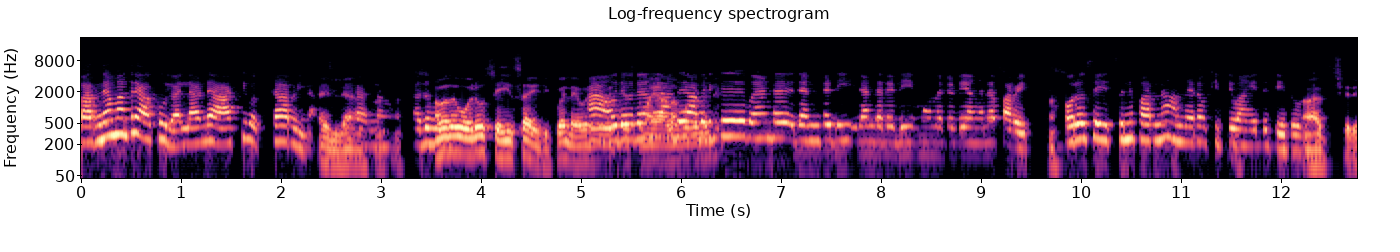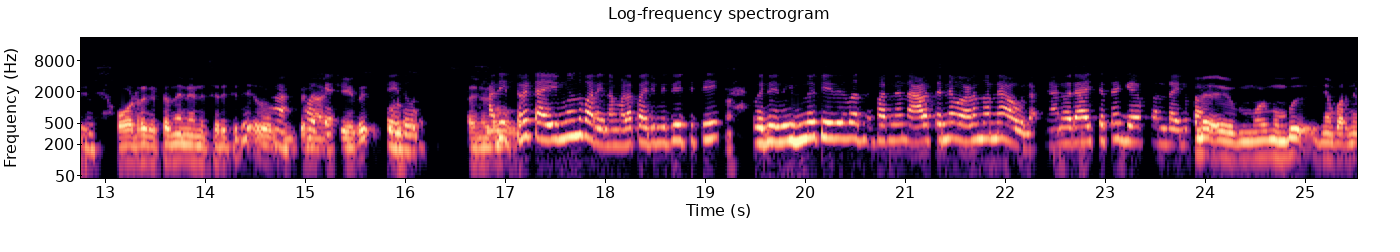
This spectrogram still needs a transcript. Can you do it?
പറഞ്ഞാൽ മാത്രമേ ആക്കൂലോ അല്ലാണ്ട് ആക്കി വെക്കാറില്ല. അത് ഓരോ സൈസ് ആയിരിക്കും അല്ലേ? അത് അവർക്ക് വേണ്ട രണ്ടടി രണ്ടരടി മൂന്നരടി അങ്ങനെ പറയും. ഓരോ സൈസിന് പറഞ്ഞാൽ അന്നേരം കിറ്റ് വാങ്ങിയിട്ട് ചെയ്തു കൊടുക്കും. അത് ശരി. ഓർഡർ കിട്ടുന്നതിനനുസരിച്ചിട്ട് പിന്നെ. ചെയ്ത് ചെയ്തു കൊടുക്കും. അത് ഇത്ര ടൈം എന്ന് പറയും. നമ്മളെ പരിമിതി വെച്ചിട്ട് ഇന്ന് ചെയ്ത് പറഞ്ഞ നാളെ തന്നെ വേണമെന്ന് പറഞ്ഞാൽ ആവൂല. ഞാൻ ഒരാഴ്ചത്തെ ഗ്യാപ്പ് എന്തായാലും മുമ്പ് ഞാൻ പറഞ്ഞ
